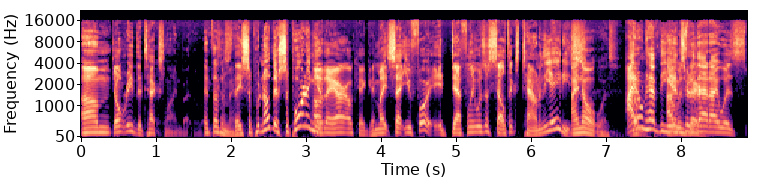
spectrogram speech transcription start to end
Um, Don't read the text line, by the way. It doesn't matter. They support. No, they're supporting you. oh, they are okay. Good. It might set you for it. It definitely was a Celtics town in the '80s. I know it was. I don't have the I was answer to there. that. I was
